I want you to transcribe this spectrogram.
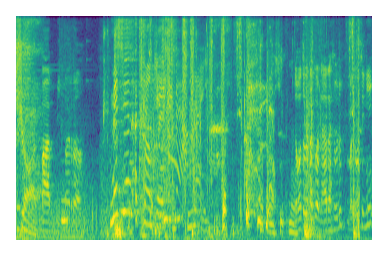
Headshot. Babi parah. Mission accomplished. Tu takut nak aras bodoh sebab kau sini.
